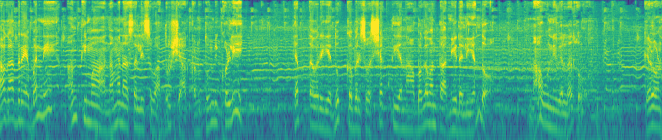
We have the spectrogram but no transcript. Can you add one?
ಹಾಗಾದರೆ ಬನ್ನಿ ಅಂತಿಮ ನಮನ ಸಲ್ಲಿಸುವ ದೃಶ್ಯ ಕಣ್ತುಂಬಿಕೊಳ್ಳಿ. ಹೆತ್ತವರಿಗೆ ದುಃಖ ಭರಿಸುವ ಶಕ್ತಿಯನ್ನ ಭಗವಂತ ನೀಡಲಿ ಎಂದು ನಾವು ನೀವೆಲ್ಲರೂ ಕೇಳೋಣ.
